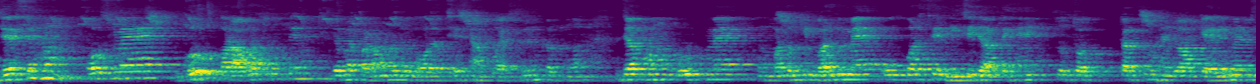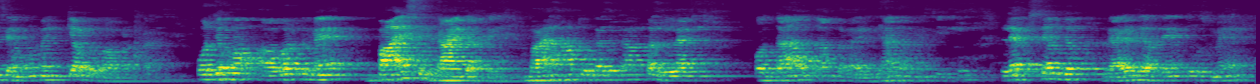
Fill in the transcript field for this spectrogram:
जैसे हम और उसमें ग्रुप और आवर्त होते हैं जब मैं पढ़ाऊँगा तो बहुत अच्छे से आपको एक्सप्लेन कर दूँगा। जब हम ग्रुप में मतलब कि वर्ग में ऊपर से नीचे जाते हैं तो, तो तत्व हैं जो आपके एलिमेंट्स हैं उनमें क्या प्रभाव पड़ता है? और जब हम आवर्त में बाएँ से दाएँ जाते हैं बाएँ हाथ होता है आपका लेफ़्ट और दाएँ होता है आपका राइट ध्यान रखना को। लेफ़्ट से हम जब राइट जाते हैं तो उसमें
